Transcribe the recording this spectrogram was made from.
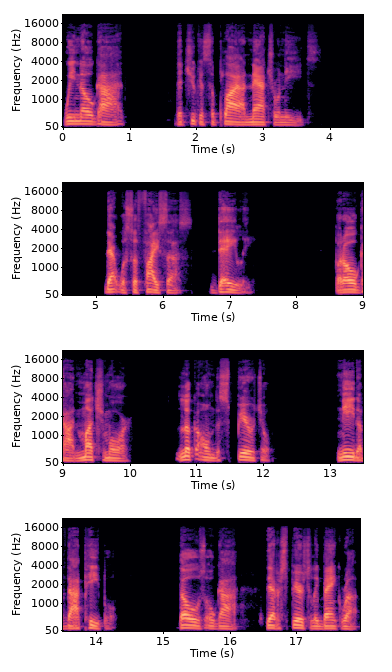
We know, God, that you can supply our natural needs that will suffice us daily. But oh God, much more. Look on the spiritual need of thy people, those, oh God, that are spiritually bankrupt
